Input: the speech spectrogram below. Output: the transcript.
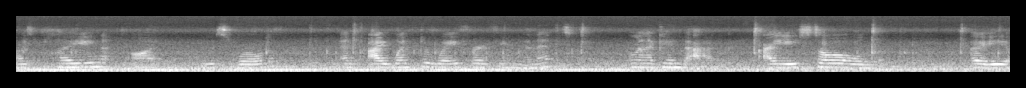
I was playing on this world, and I went away for a few minutes. When I came back, I saw a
